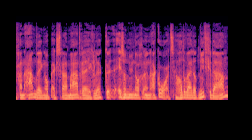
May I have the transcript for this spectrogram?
gaan aandringen op extra maatregelen, is er nu nog een akkoord. Hadden wij dat niet gedaan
